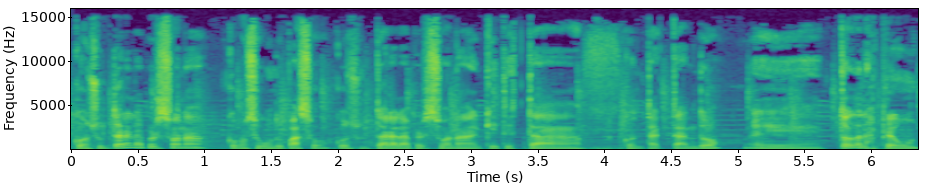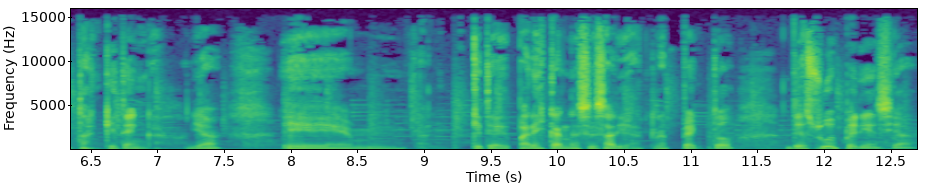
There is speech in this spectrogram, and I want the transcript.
consultar a la persona como segundo paso, consultar a la persona que te está contactando todas las preguntas que tenga, ¿ya? que te parezcan necesarias respecto de su experiencia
